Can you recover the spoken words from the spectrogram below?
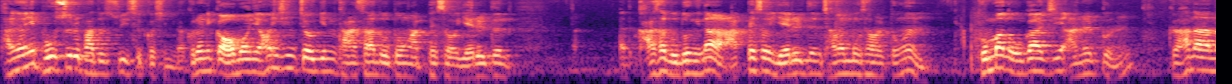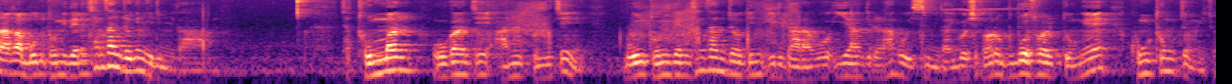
당연히 보수를 받을 수 있을 것입니다. 그러니까 어머니 헌신적인 가사 노동 앞에서 예를 든 가사 노동이나 앞에서 예를 든 자원봉사 활동은 돈만 오가지 않을 뿐 그 하나하나가 모두 돈이 되는 생산적인 일입니다. 자, 돈만 오가지 않을 뿐이지 모두 돈이 되는 생산적인 일이다라고 이야기를 하고 있습니다. 이것이 바로 무보수 활동의 공통점이죠.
